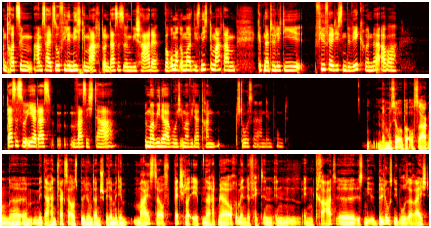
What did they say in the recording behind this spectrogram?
Und trotzdem haben es halt so viele nicht gemacht und das ist irgendwie schade. Warum auch immer die es nicht gemacht haben, gibt natürlich die vielfältigsten Beweggründe, aber das ist so eher das, was ich da immer wieder, wo ich immer wieder dran stoße an dem Punkt man muss ja aber auch sagen, ne, ähm, mit der Handwerksausbildung, dann später mit dem Meister auf Bachelor-Ebene, hat man ja auch im Endeffekt in, in, in Grad äh, ist Bildungsniveaus erreicht,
